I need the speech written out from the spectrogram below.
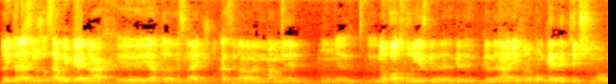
No i teraz już o samych genach. Y, ja ten slajd już pokazywałem. Mamy, y, nowotwór jest generalnie chorobą genetyczną,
